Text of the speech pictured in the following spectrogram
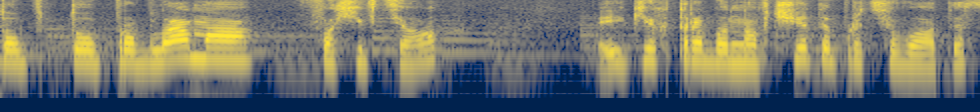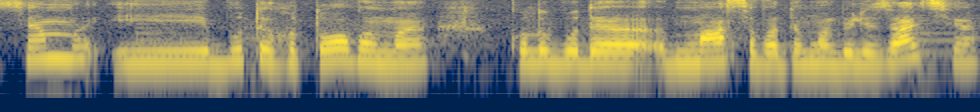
Тобто проблема в фахівцях, яких треба навчити працювати з цим і бути готовими, коли буде масова демобілізація,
